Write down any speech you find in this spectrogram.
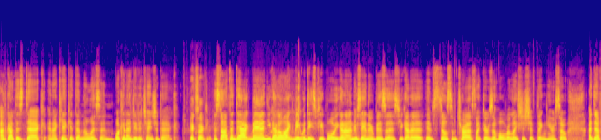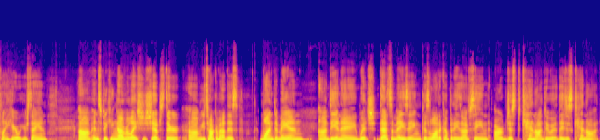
I've got this deck and I can't get them to listen. What can I do to change the deck?" Exactly. It's not the deck, man. You got to like meet with these people. You got to understand their business. You got to instill some trust. Like there's a whole relationship thing here. So I definitely hear what you're saying. Um, and speaking of relationships, there um, you talk about this one demand uh, D&A, which that's amazing because a lot of companies I've seen are just cannot do it. They just cannot.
